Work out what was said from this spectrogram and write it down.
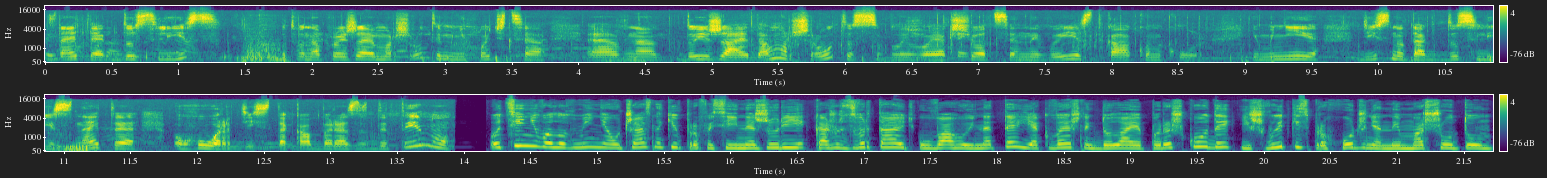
знаєте, як до сліз. От вона проїжджає маршрут, і мені хочеться, е, вона доїжджає да, маршрут, особливо якщо це не виїздка, а конкур. І мені дійсно так до сліз, знаєте, гордість така бере за дитину. Оцінювало вміння учасників професійне журі. Кажуть, звертають увагу й на те, як вершник долає перешкоди і швидкість проходження ним маршруту.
